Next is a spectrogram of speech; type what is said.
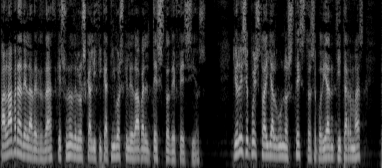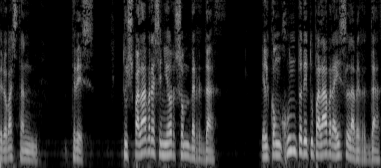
Palabra de la verdad, que es uno de los calificativos que le daba el texto de Efesios. Yo les he puesto ahí algunos textos, se podían citar más, pero bastan tres. Tus palabras, Señor, son verdad. El conjunto de tu palabra es la verdad.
